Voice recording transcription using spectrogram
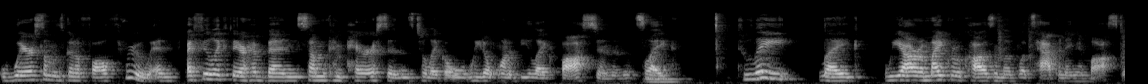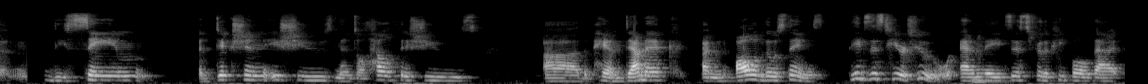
where someone's going to fall through. And I feel like there have been some comparisons to like, oh, we don't want to be like Boston. And it's like, too late. Like, we are a microcosm of what's happening in Boston. The same addiction issues, mental health issues, uh, the pandemic, I mean, all of those things, they exist here too. And they exist for the people that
